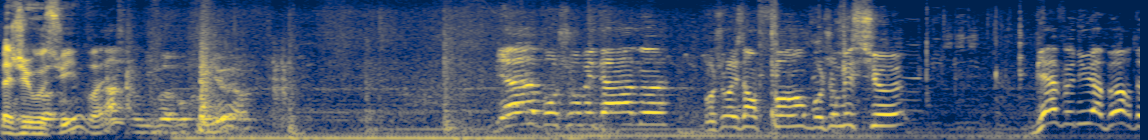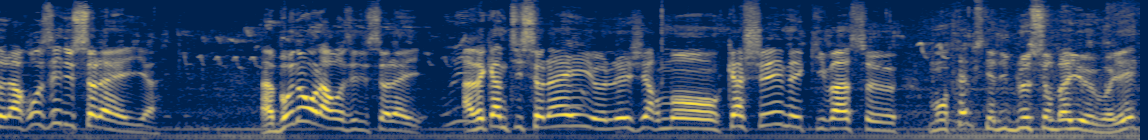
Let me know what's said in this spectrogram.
Ben, je vous voit- suis. Ouais. Ah, on y voit beaucoup mieux. hein. Bien, bonjour mesdames, bonjour les enfants, bonjour messieurs. Bienvenue à bord de la Rosée du Soleil. Un beau nom la Rosée du Soleil. Avec un petit soleil euh, légèrement caché mais qui va se montrer parce qu'il y a du bleu sur Bayeux, vous voyez.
